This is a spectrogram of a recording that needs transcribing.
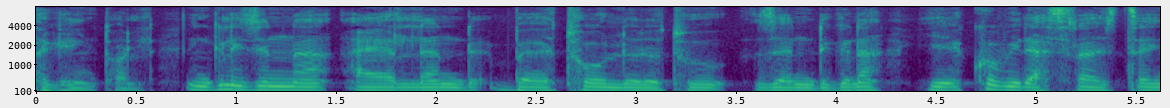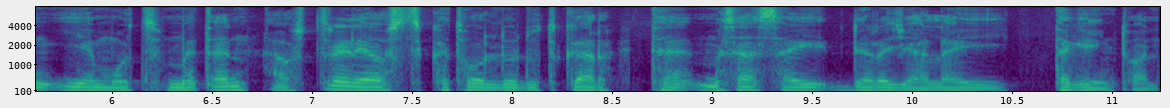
ተገኝቷል። እንግሊዝና አየርላንድ በተወለዱቱ ዘንድ ግና የኮቪድ-19 የሞት መጠን አውስትራሊያ ውስጥ ከተወለዱት ጋር ተመሳሳይ ደረጃ ላይ ተገኝቷል።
